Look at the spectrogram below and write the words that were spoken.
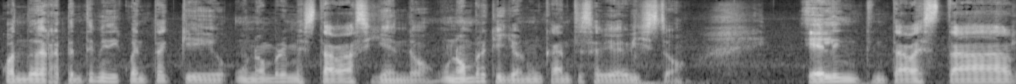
cuando de repente me di cuenta que un hombre me estaba siguiendo, un hombre que yo nunca antes había visto. Él intentaba estar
